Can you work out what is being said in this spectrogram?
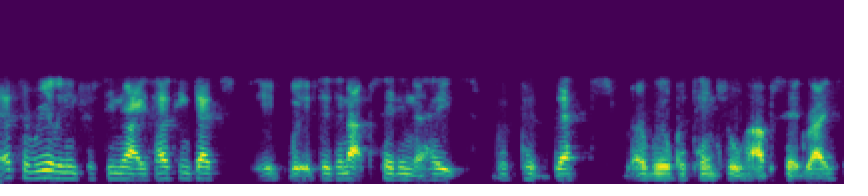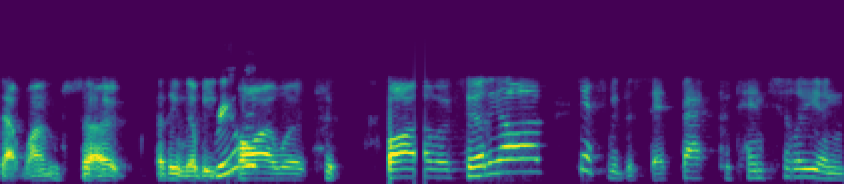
that's a really interesting race. I think that's if, if there's an upset in the heats, that's a real potential upset race. That one. So I think there'll be really? fireworks, fireworks early on, just with the setback potentially, and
